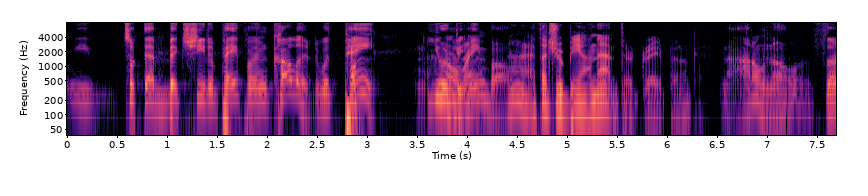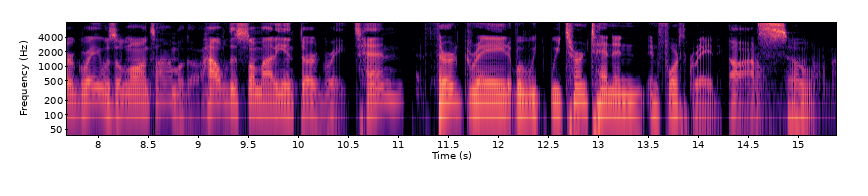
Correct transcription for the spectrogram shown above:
We took that big sheet of paper and colored with paint. You were be- rainbow. Right, I thought you were beyond that in third grade, but okay. Nah, I don't know. Third grade was a long time ago. How old is somebody in third grade? Ten? Third grade. Well, we we turned ten in, in fourth grade. Oh, I don't. so I don't know.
